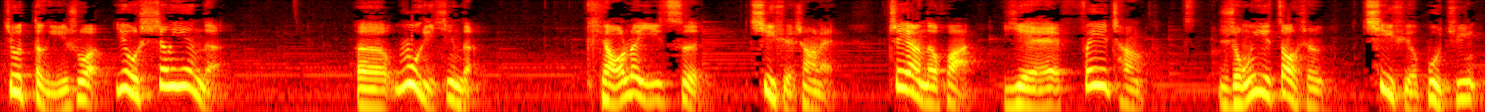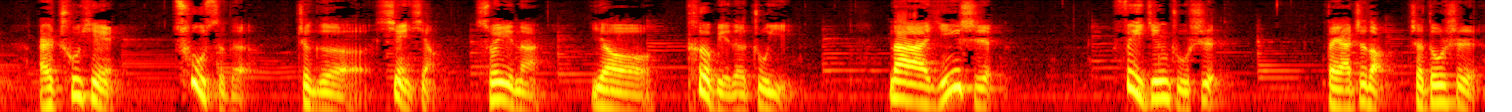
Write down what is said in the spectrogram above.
就等于说又生硬的，呃物理性的调了一次气血上来，这样的话也非常容易造成气血不均。而出现猝死的这个现象，所以呢要特别的注意。那寅时肺经主事，大家知道这都是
